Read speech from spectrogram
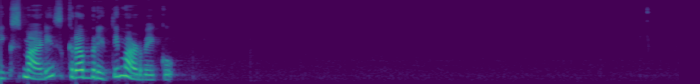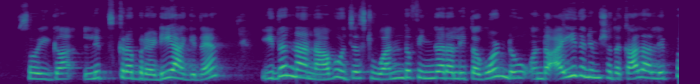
ಮಿಕ್ಸ್ ಮಾಡಿ ಸ್ಕ್ರಬ್ ರೀತಿ ಮಾಡಬೇಕು. ಸೊ ಈಗ ಲಿಪ್ ಸ್ಕ್ರಬ್ ರೆಡಿ ಆಗಿದೆ. ಇದನ್ನು ನಾವು ಜಸ್ಟ್ ಒಂದು ಫಿಂಗರಲ್ಲಿ ತಗೊಂಡು ಒಂದು ಐದು ನಿಮಿಷದ ಕಾಲ ಲಿಪ್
